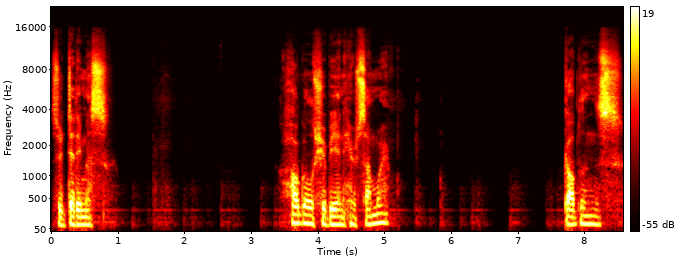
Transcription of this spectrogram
Sir Didymus. Hoggle should be in here somewhere. Goblins,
